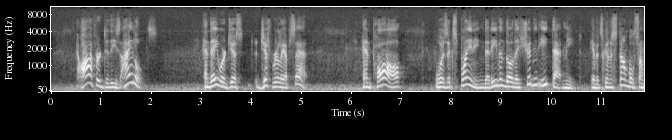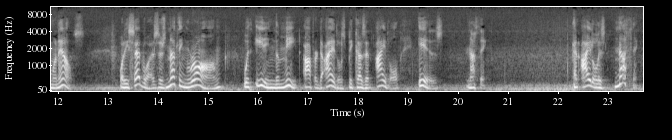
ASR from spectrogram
offered to these idols?" And they were just just really upset. And Paul was explaining that even though they shouldn't eat that meat if it's going to stumble someone else, what he said was there's nothing wrong with eating the meat offered to idols because an idol is nothing. An idol is nothing.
